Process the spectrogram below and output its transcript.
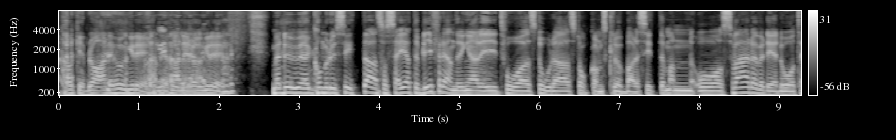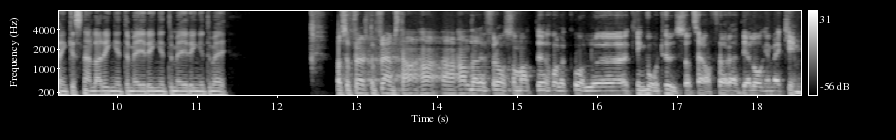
Okej, okay, bra. Han är hungrig. Han är, han är hungrig. Men du, eh, kommer du sitta... Alltså, säg att det blir förändringar i två stora Stockholmsklubbar. Sitter man och svär över det då och tänker snälla ring inte mig, ring inte mig, ring inte mig? Alltså först och främst handlar det för oss om att eh, hålla koll kring vårt hus så att säga, och föra dialogen med Kim,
